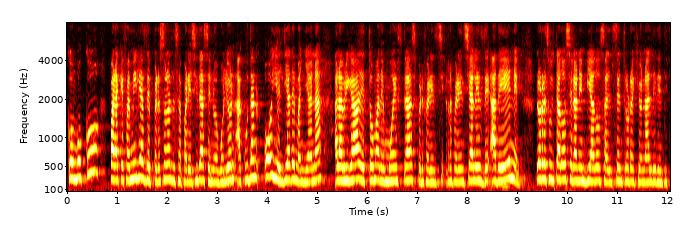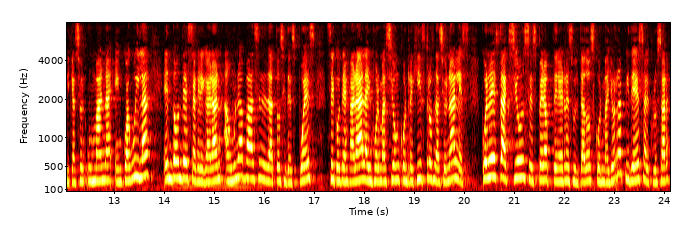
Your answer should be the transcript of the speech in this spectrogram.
convocó para que familias de personas desaparecidas en Nuevo León acudan hoy, el día de mañana, a la brigada de toma de muestras referenciales de ADN. Los resultados serán enviados al Centro Regional de Identificación Humana en Coahuila, en donde se agregarán a una base de datos y después se cotejará la información con registros nacionales. Con esta acción se espera obtener resultados con mayor rapidez al cruzar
